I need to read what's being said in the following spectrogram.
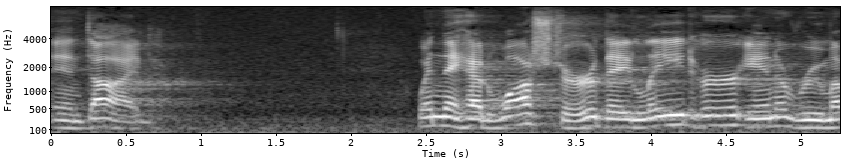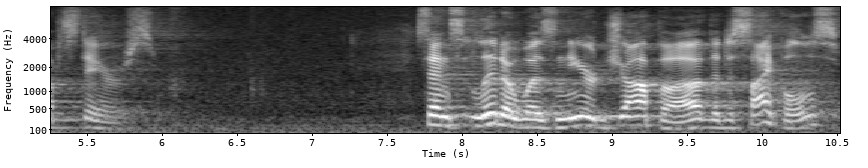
and died. When they had washed her, they laid her in a room upstairs. Since Lydda was near Joppa, the disciples,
